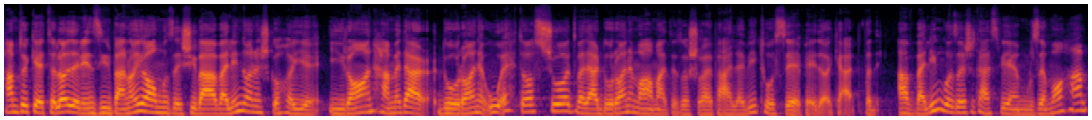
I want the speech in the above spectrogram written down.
همطور که اطلاع دارین زیربنای آموزشی و اولین دانشگاه های ایران همه در دوران او احداث شد و در دوران محمد رضا شاه پهلوی توسعه پیدا کرد. و اولین گزارش تصویر امروز ما هم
